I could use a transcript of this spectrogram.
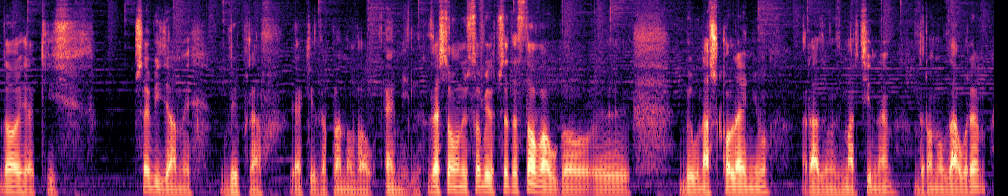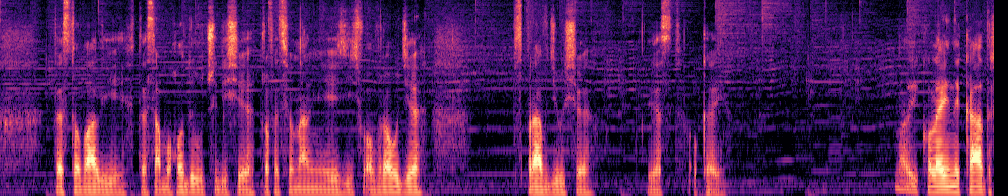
do jakichś przewidzianych wypraw, jakie zaplanował Emil. Zresztą on już sobie przetestował go, y, był na szkoleniu razem z Marcinem, dronozaurem. Testowali te samochody, uczyli się profesjonalnie jeździć w offroadzie. Sprawdził się, jest ok. No i kolejny kadr,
